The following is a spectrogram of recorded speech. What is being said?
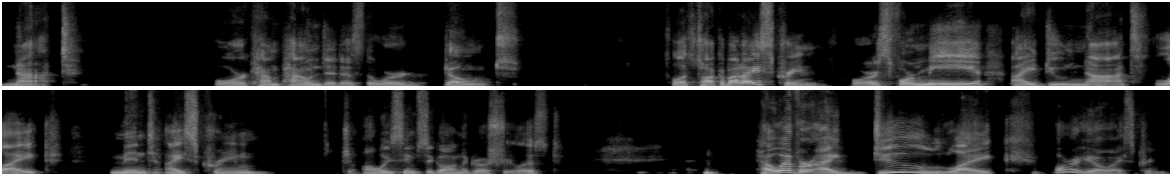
not, or compounded as the word don't. So let's talk about ice cream. Of course, for me, I do not like mint ice cream, which always seems to go on the grocery list. However, I do like Oreo ice cream.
